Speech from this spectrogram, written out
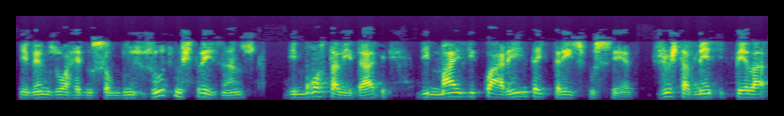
Tivemos uma redução dos últimos três anos de mortalidade de mais de 43%, justamente pela,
